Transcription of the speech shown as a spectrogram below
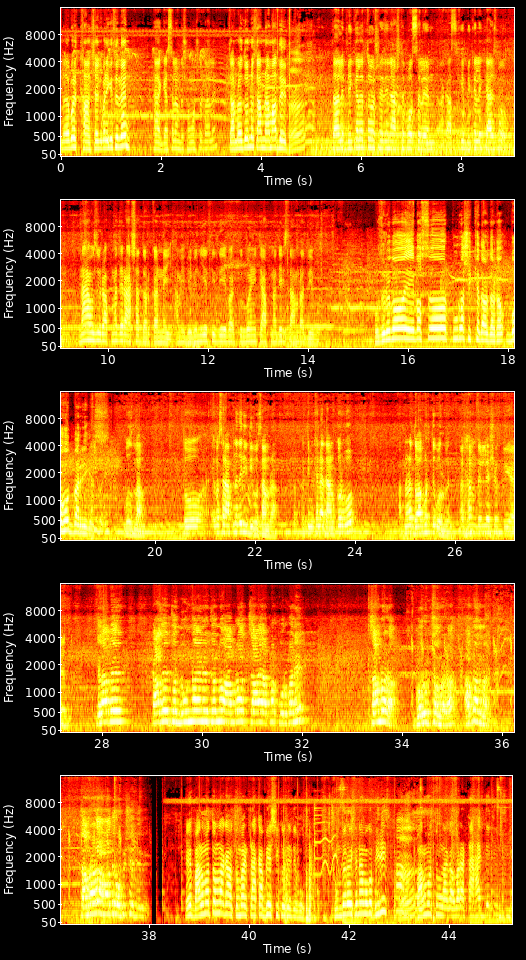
আপনারা বলে খান শেখ বাড়ি গেছিলেন? হ্যাঁ গেছিলাম তো সমস্যা তাহলে? চামড়ার জন্য চামড়া আমাদের। তাহলে বিকেলে তো সেদিন আসতে বলছিলেন আজকে বিকেলে কি আসব? না হুজুর আপনাদের আসার দরকার নেই। আমি ভেবে নিয়েছি যে এবার কুরবানিতে আপনাদের চামড়া দেব। হুজুর গো এবছর পুরো শিক্ষা দেওয়ার দরকার। বহুত বাড়ি গেছে। বুঝলাম। তো এবছর আপনাদেরই দিব চামড়া। এতিমখানা দান করব। আপনারা দোয়া করতে বলবেন। আলহামদুলিল্লাহ শুক্রিয়া। ক্লাবের কাজের জন্য উন্নয়নের জন্য আমরা চাই আপনার কোরবানির চামড়াটা গরুর চামড়াটা। আপনার নয় চামড়াটা আমাদের অফিসে দেবে এই ভালো মতন লাগাও তোমার টাকা বেশি করে দেবো। সুন্দর হয়েছে না আমাকে ফিরিস? ভালো মতন লাগাও এবার টাকা দিয়ে কিনছি।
